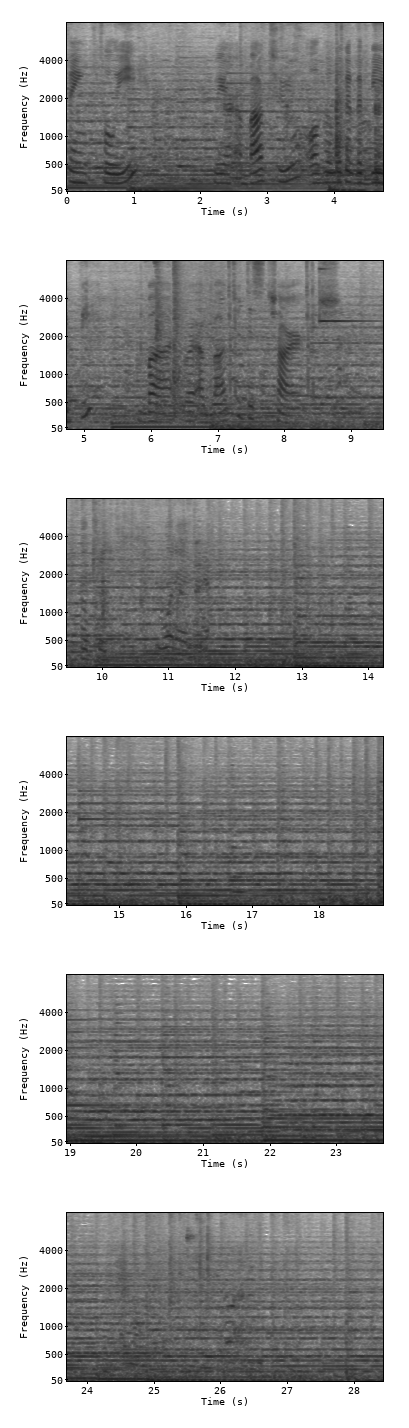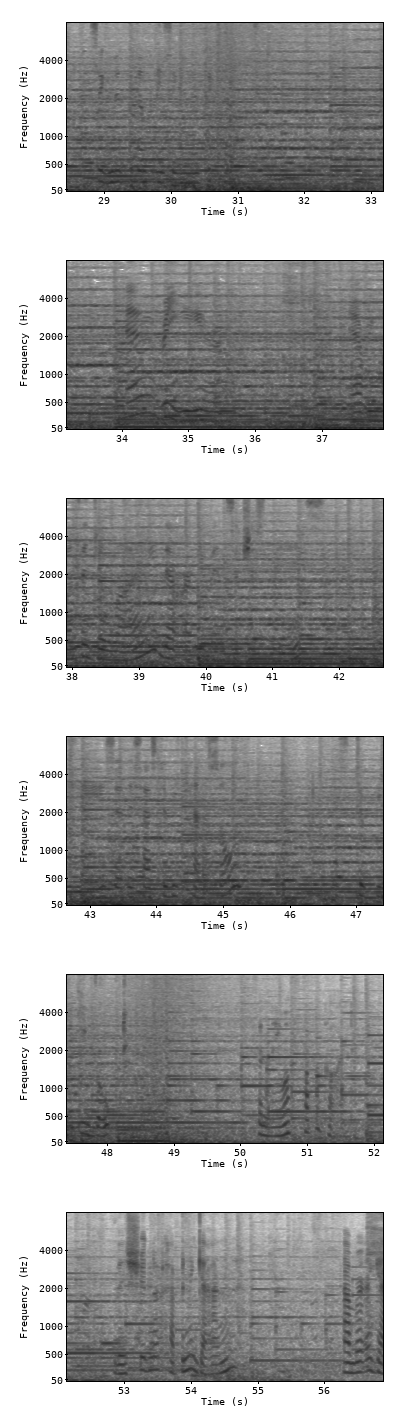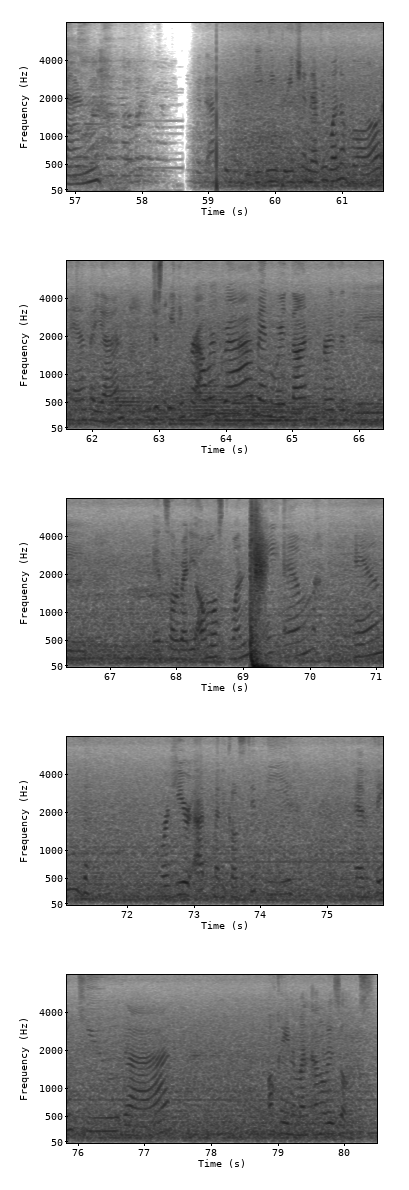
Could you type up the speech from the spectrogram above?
Thankfully we are about to although look at the BP but we're about to discharge. Okay. Whatever significantly significant every year. Every month of July there are events such as this okay so this has to be cancelled has to be evoked the name of Papa God. This should not happen again. Ever again. Good afternoon, evening to each and every one of all. And ayan, we're just waiting for our grab and we're done for the day. It's already almost 1 a.m. and we're here at Medical City. And thank you that okay naman ang results.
